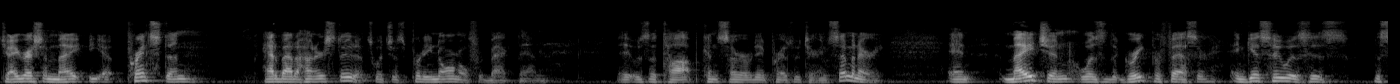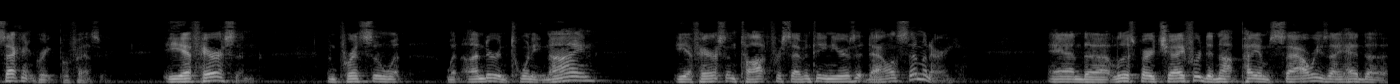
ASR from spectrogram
J. Gresham Machen, Princeton had about 100 students, which was pretty normal for back then. It was the top conservative Presbyterian seminary. And Machen was the Greek professor, and guess who was his the second Greek professor? E.F. Harrison. When Princeton went went under in 29, E.F. Harrison taught for 17 years at Dallas Seminary. And uh, Lewis Sperry Chafer did not pay him salaries. They had to,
